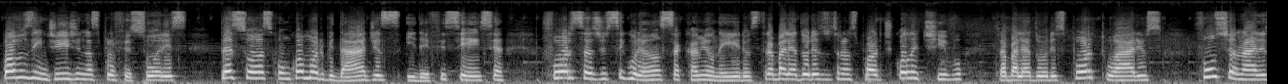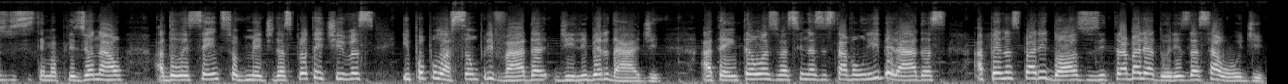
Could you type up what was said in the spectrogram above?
povos indígenas, professores, pessoas com comorbidades e deficiência, forças de segurança, caminhoneiros, trabalhadores do transporte coletivo, trabalhadores portuários, funcionários do sistema prisional, adolescentes sob medidas protetivas e população privada de liberdade. Até então, as vacinas estavam liberadas apenas para idosos e trabalhadores da saúde.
